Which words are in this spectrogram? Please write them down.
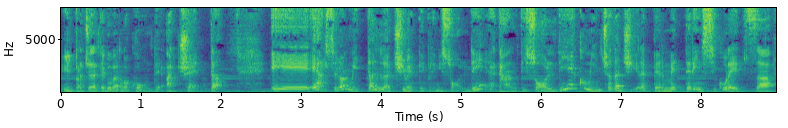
il precedente governo Conte accetta e, e ArcelorMittal ci mette i primi soldi, eh, tanti soldi, e comincia ad agire per mettere in sicurezza,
